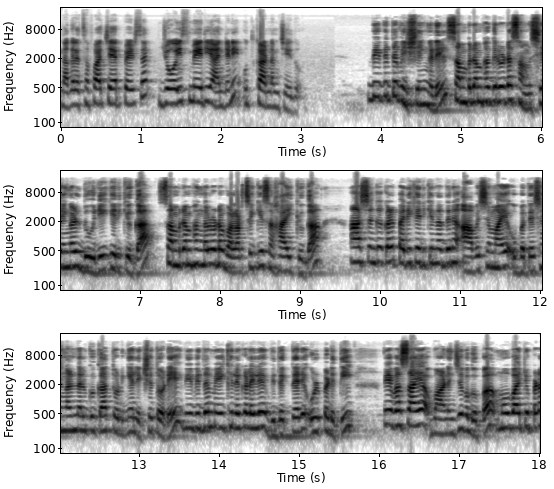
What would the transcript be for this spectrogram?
നഗരസഭാ ചെയർപേഴ്സൺ ജോയിസ് മേരി ആന്റണി ഉദ്ഘാടനം ചെയ്തു. വിവിധ വിഷയങ്ങളിൽ സംരംഭകരുടെ സംശയങ്ങൾ ദൂരീകരിക്കുക സംരംഭങ്ങളുടെ വളർച്ചയ്ക്ക് സഹായിക്കുക ആശങ്കകൾ പരിഹരിക്കുന്നതിന് ആവശ്യമായ ഉപദേശങ്ങൾ നൽകുക തുടങ്ങിയ ലക്ഷ്യത്തോടെ വിവിധ മേഖലകളിലെ വിദഗ്ധരെ ഉൾപ്പെടുത്തി വ്യവസായ വാണിജ്യ വകുപ്പ് മൂവാറ്റുപുഴ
